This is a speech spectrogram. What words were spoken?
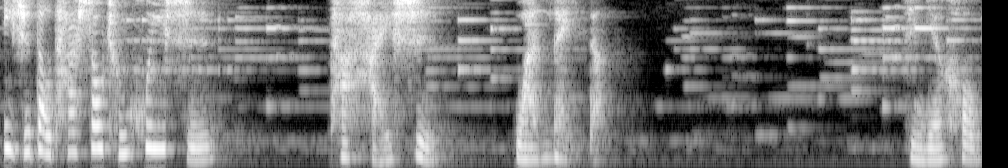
一直到他烧成灰时，它还是完美的。几年后，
